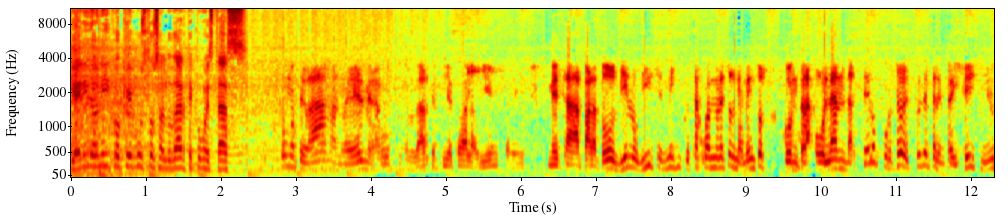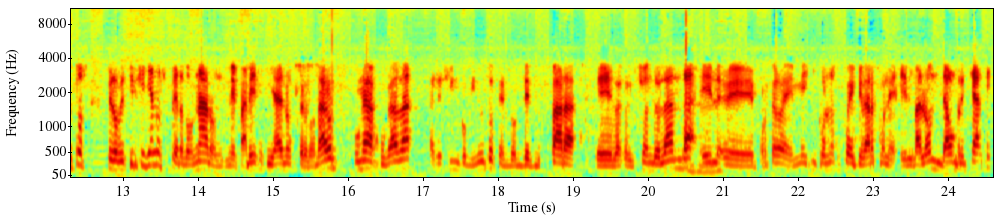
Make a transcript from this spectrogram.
Querido Nico, qué gusto saludarte. ¿Cómo estás? ¿Cómo te va, Manuel? Me da gusto saludarte a ti y a toda la audiencia de Mesa para Todos. Bien lo dices, México está jugando en estos momentos contra Holanda. 0 por 0 después de 36 minutos, pero decir que ya nos perdonaron, me parece que ya nos perdonaron. Una jugada hace 5 minutos en donde dispara eh, la selección de Holanda. El eh, portero de México no se puede quedar con el balón, da un rechace.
